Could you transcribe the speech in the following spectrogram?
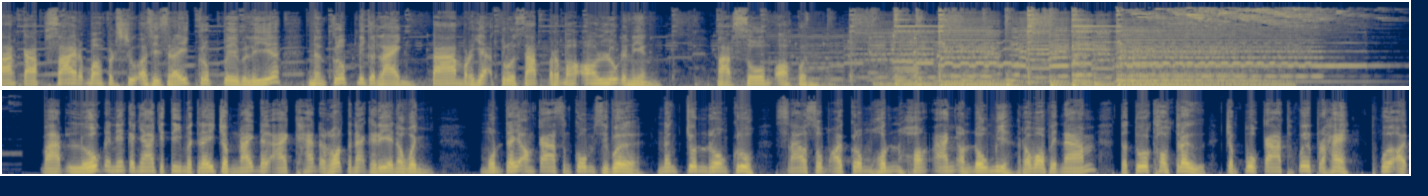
ដានការផ្សាយរបស់វិទ្យុអសីស្រីគ្រប់ពេលវេលា និងគ្រប់ទីកន្លែង តាមរយៈទូរស័ព្ទរបស់អស់លោកនាង បាទសូមអរគុណបាទលោកនាងកញ្ញាជាទីមេត្រីចំណែកនៅឯខេត្តរតនគិរីឯនោះវិញ មន្ត្រីអង្គការសង្គមស៊ីវិលនិងជនរងគ្រោះស្នើសុំឲ្យក្រុមហ៊ុនហងអាញអណ្ដូងមាសរបស់វៀតណាមទទួលខុសត្រូវចំពោះការធ្វើប្រហែសធ្វើឲ្យ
